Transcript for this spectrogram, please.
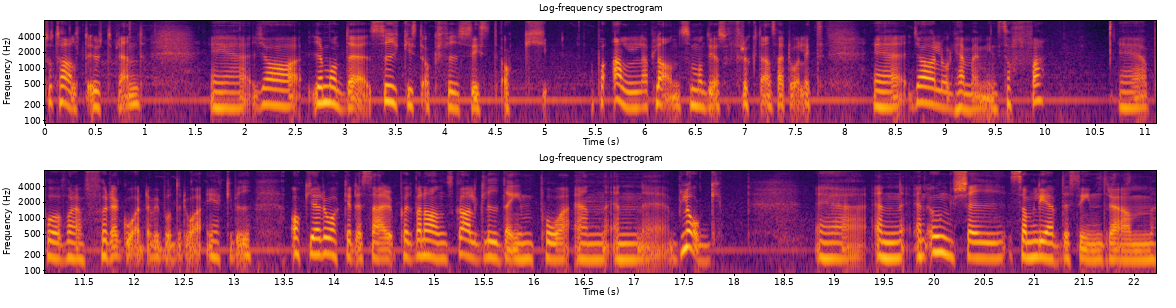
totalt utbränd. Eh, jag, jag mådde psykiskt och fysiskt och på alla plan så mådde jag så fruktansvärt dåligt. Eh, jag låg hemma i min soffa eh, på vår förra gård där vi bodde då, Ekeby. Och jag råkade så här, på ett bananskal glida in på en, en eh, blogg. Eh, en, en ung tjej som levde sin dröm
